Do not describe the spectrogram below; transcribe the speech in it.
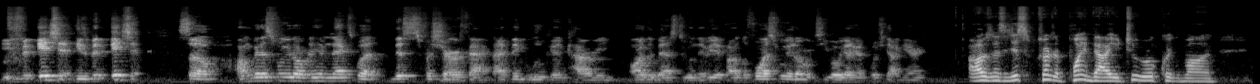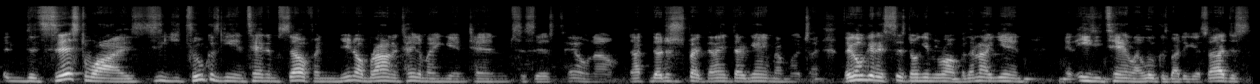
he's been itching. He's been itching. So I'm going to swing it over to him next. But this is for sure a fact. I think Luka and Kyrie are the best doing the NBA Finals. Before I swing it over to you, what you got, what you got Garry? I was going to say just in terms of point value too, real quick, Vaughn assist wise, Luka's getting 10 himself, and you know Brown and Tatum ain't getting 10 assists. Hell no. Not no disrespect, that ain't their game that much. Like, they're gonna get assists, don't get me wrong, but they're not getting an easy 10 like Luka's about to get. So I just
